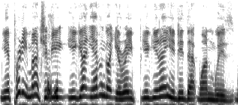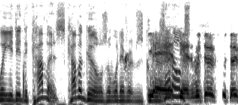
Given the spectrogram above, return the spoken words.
yeah, pretty much. If you you got you haven't got your you, you know you did that one with where you did the covers, cover girls or whatever it was called. Yeah, on? yeah, we do we do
